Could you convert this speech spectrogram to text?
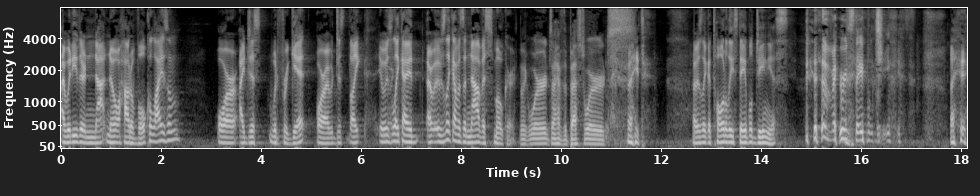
I would either not know how to vocalize them or I just would forget or I would just like it was like I had, it was like I was a novice smoker. Like words, I have the best words. Right. I was like a totally stable genius. Very stable genius. the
